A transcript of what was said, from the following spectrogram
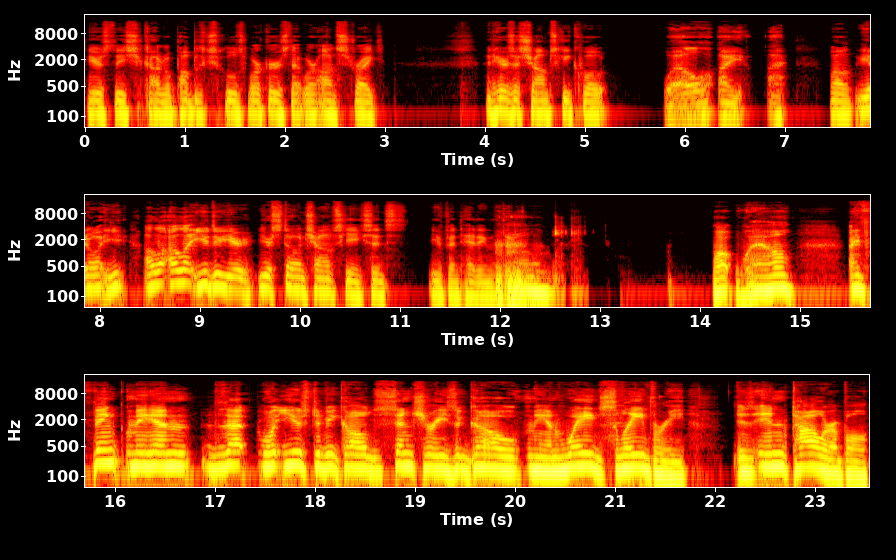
Here's the Chicago Public Schools workers that were on strike, and here's a Chomsky quote. Well, I, I, well, you know what? You, I'll, I'll let you do your your Stone Chomsky since you've been hitting the thing. Well, well, I think, man, that what used to be called centuries ago, man, wage slavery is intolerable.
